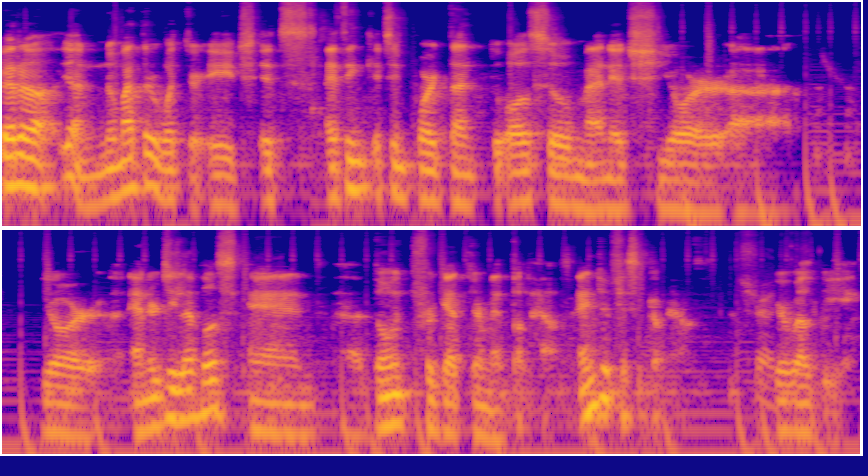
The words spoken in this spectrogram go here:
pero yeah, no matter what your age, it's I think it's important to also manage your uh, your energy levels and uh, don't forget your mental health and your physical health, sure. your well-being.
